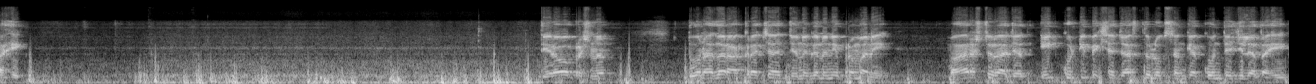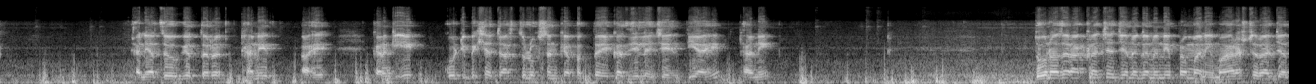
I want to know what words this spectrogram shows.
आहे. तेरावा प्रश्न. दोन हजार अकराच्या जनगणनेप्रमाणे महाराष्ट्र राज्यात एक कोटीपेक्षा जास्त लोकसंख्या कोणत्या जिल्ह्यात आहे? आणि याचं योग्य उत्तर ठाणे आहे. कारण की एक कोटीपेक्षा जास्त लोकसंख्या फक्त एकाच जिल्ह्याची आहे. ती आहे ठाणे. दोन हजार अकराच्या जनगणनेप्रमाणे महाराष्ट्र राज्यात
